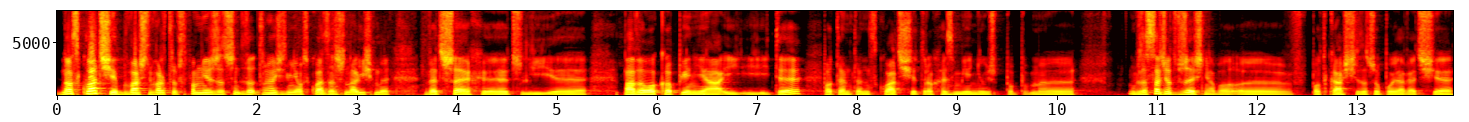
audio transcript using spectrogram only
No skład się, właśnie warto wspomnieć, że trochę się zmieniał skład. Zaczynaliśmy we trzech, yy, czyli Paweł Okopień, ja i, i, i ty. Potem ten skład się trochę zmienił już po, w zasadzie od września, bo yy, w podcaście zaczął pojawiać się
